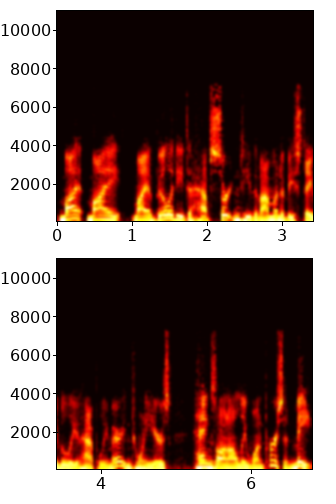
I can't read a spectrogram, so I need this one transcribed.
my my my ability to have certainty that I'm going to be stably and happily married in 20 years hangs on only one person, me.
